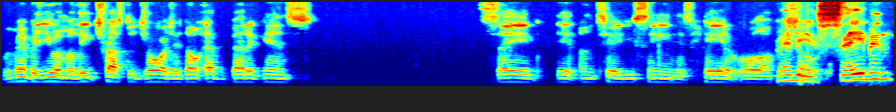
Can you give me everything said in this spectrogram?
Remember, you and Malik trusted Georgia. Don't ever bet against. Save it until you've seen his head roll off. Maybe it's Saban.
